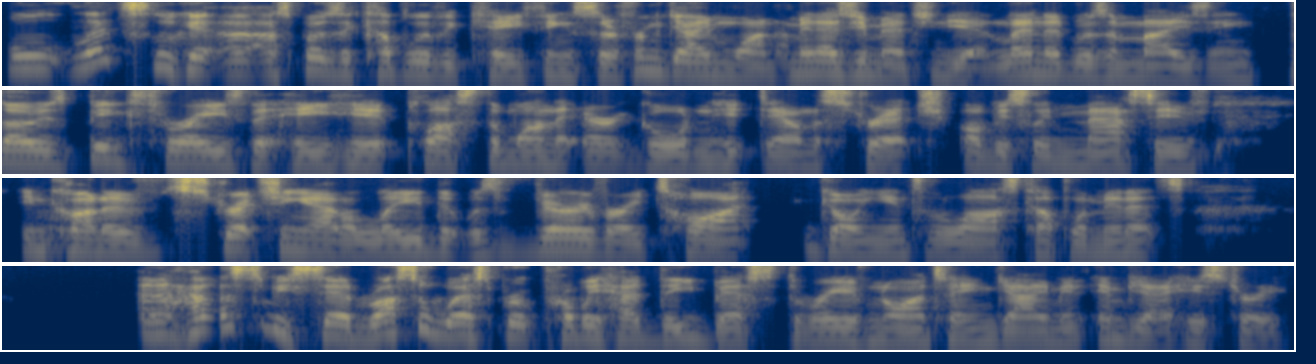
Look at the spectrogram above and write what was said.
Well, let's look at, uh, I suppose, a couple of the key things. So, from game one, I mean, as you mentioned, yeah, Leonard was amazing. Those big threes that he hit, plus the one that Eric Gordon hit down the stretch, obviously massive in kind of stretching out a lead that was very, very tight going into the last couple of minutes. And it has to be said, Russell Westbrook probably had the best three of 19 game in NBA history.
